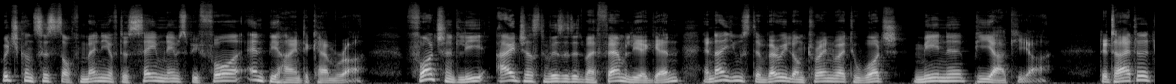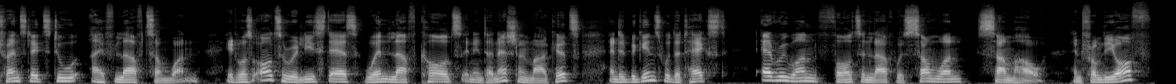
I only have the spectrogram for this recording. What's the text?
which consists of many of the same names before and behind the camera. Fortunately, I just visited my family again and I used a very long train ride to watch Maine Pyar Kiya. The title translates to I've loved someone. It was also released as When Love Calls in international markets and it begins with the text Everyone falls in love with someone somehow. And from the off,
